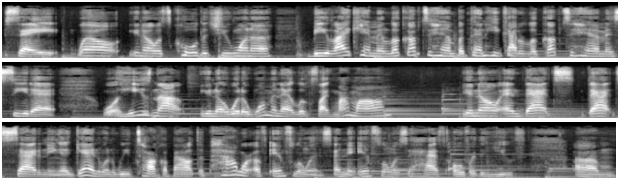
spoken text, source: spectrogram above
say, well, you know, it's cool that you want to be like him and look up to him, but then he got to look up to him and see that, well, he's not, you know, with a woman that looks like my mom you know and that's that's saddening. Again when we talk about the power of influence and the influence it has over the youth um,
